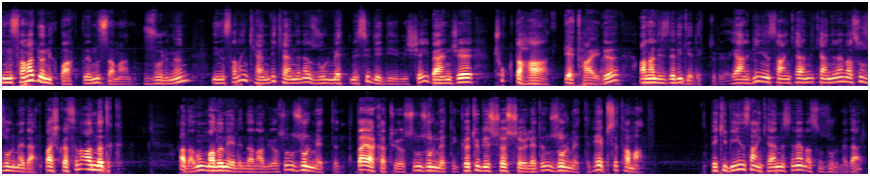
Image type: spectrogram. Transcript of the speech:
e, insana dönük baktığımız zaman zulmün insanın kendi kendine zulmetmesi dediğimiz şey bence çok daha detaylı analizleri gerektiriyor. Yani bir insan kendi kendine nasıl zulmeder? Başkasını anladık. Adamın malını elinden alıyorsun, zulmettin. Dayak atıyorsun, zulmettin. Kötü bir söz söyledin, zulmettin. Hepsi tamam. Peki bir insan kendisine nasıl zulmeder?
